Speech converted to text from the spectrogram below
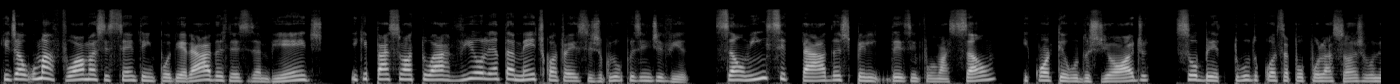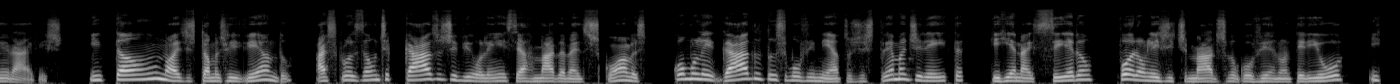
que de alguma forma se sentem empoderadas nesses ambientes e que passam a atuar violentamente contra esses grupos e indivíduos. São incitadas pela desinformação e conteúdos de ódio, sobretudo contra populações vulneráveis. Então, nós estamos vivendo a explosão de casos de violência armada nas escolas como legado dos movimentos de extrema-direita que renasceram, foram legitimados no governo anterior e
